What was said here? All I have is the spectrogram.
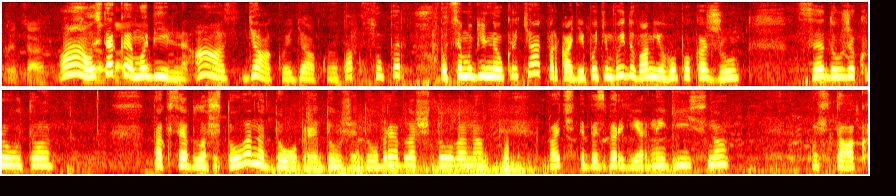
Укриття. А, ось таке мобільне. А, дякую, дякую. Так, супер. Оце мобільне укриття в Аркадії, потім вийду, вам його покажу. Це дуже круто. Так, все облаштовано. Добре, дуже добре облаштовано. Бачите, безбар'єрний дійсно. Ось так.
